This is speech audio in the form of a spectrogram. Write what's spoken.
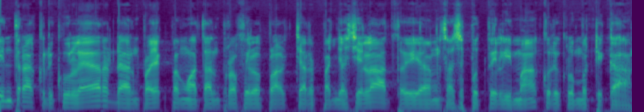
intrakurikuler dan proyek penguatan profil pelajar Pancasila atau yang saya sebut P5 kurikulum merdeka.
